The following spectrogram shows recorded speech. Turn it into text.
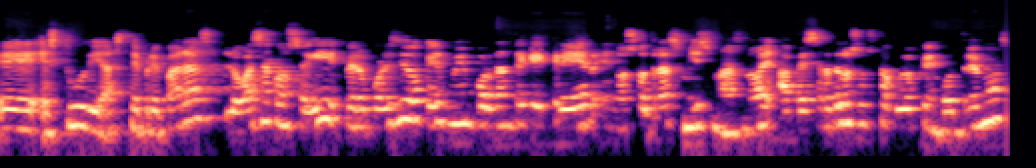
eh, estudias, te preparas, lo vas a conseguir. Pero por eso digo que es muy importante que creer en nosotras mismas, ¿no? A pesar de los obstáculos que encontremos,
